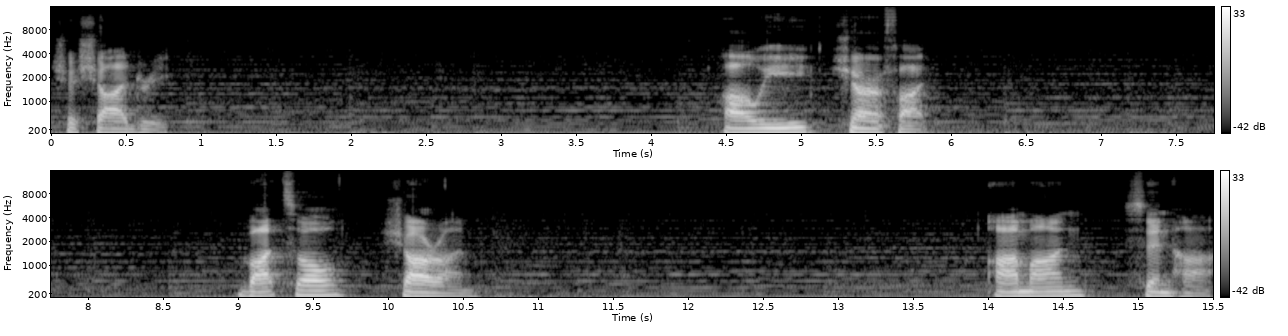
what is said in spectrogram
Seshadri. Ali Sharafat. Vatsal Sharan. Aman Sinha.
